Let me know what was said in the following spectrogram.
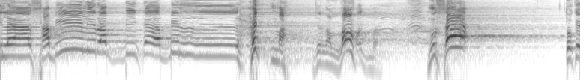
ইলা সাবিলি রব্বিকা বিল যেরকম আল্লাহ মুসা, তোকে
